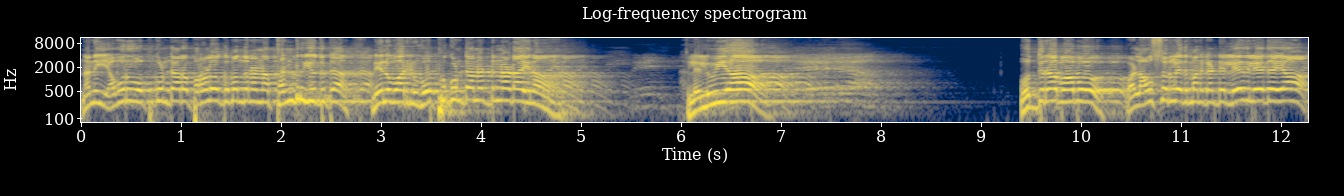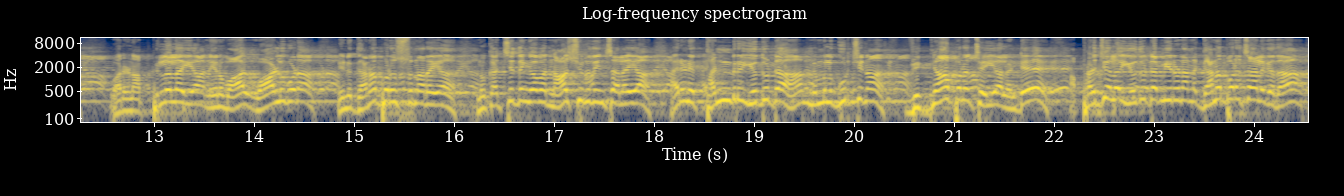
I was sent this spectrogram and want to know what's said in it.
నన్ను ఎవరు ఒప్పుకుంటారో పరలోకమందున నా తండ్రి ఎదుట నేను వారిని ఒప్పుకుంటానంటున్నాడు ఆయన. లెలుయా వద్దురా బాబు వాళ్ళు అవసరం లేదు మనకంటే లేదు లేదయ్యా. వారు నా పిల్లలయ్యా నేను వాళ్ళు కూడా నేను ఘనపరుస్తున్నారయ్యా. నువ్వు ఖచ్చితంగా వారిని ఆశీర్వదించాలయ్యా. అని నేను తండ్రి ఎదుట మిమ్మల్ని గుర్చిన విజ్ఞాపన చేయాలంటే ఆ ప్రజల ఎదుట మీరు నన్ను ఘనపరచాలి కదా.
